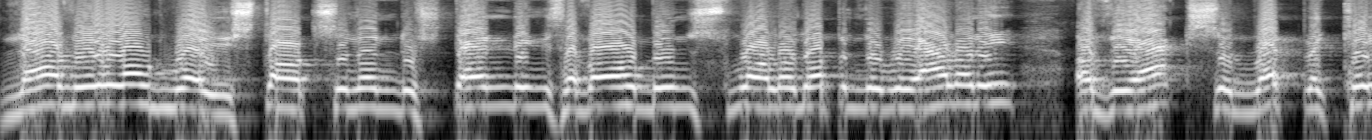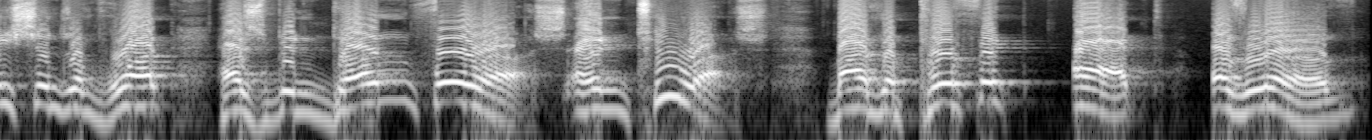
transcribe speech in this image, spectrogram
Now the old ways, thoughts, and understandings have all been swallowed up in the reality of the acts and replications of what has been done for us and to us by the perfect act of love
